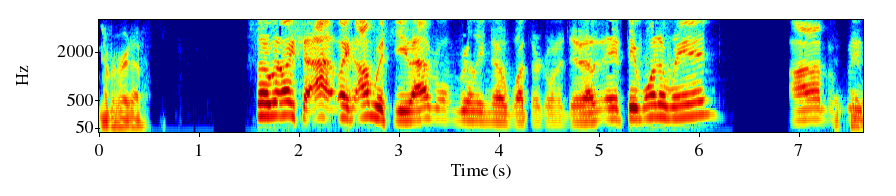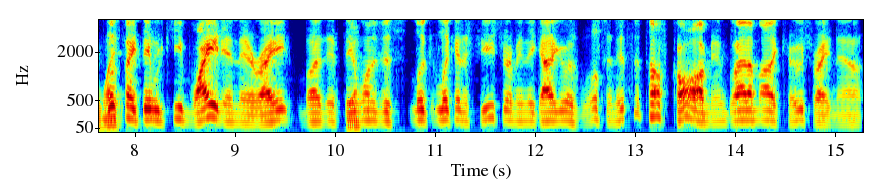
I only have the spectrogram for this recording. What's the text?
never heard of. So, like I said, I, like I'm with you. I don't really know what they're going to do. If they want to win, um, it White. looks like they would keep White in there, right? But if they Yeah. want to just look look at the future, I mean, they got to go with Wilson. It's a tough call. I mean, I'm glad I'm not a coach right now.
